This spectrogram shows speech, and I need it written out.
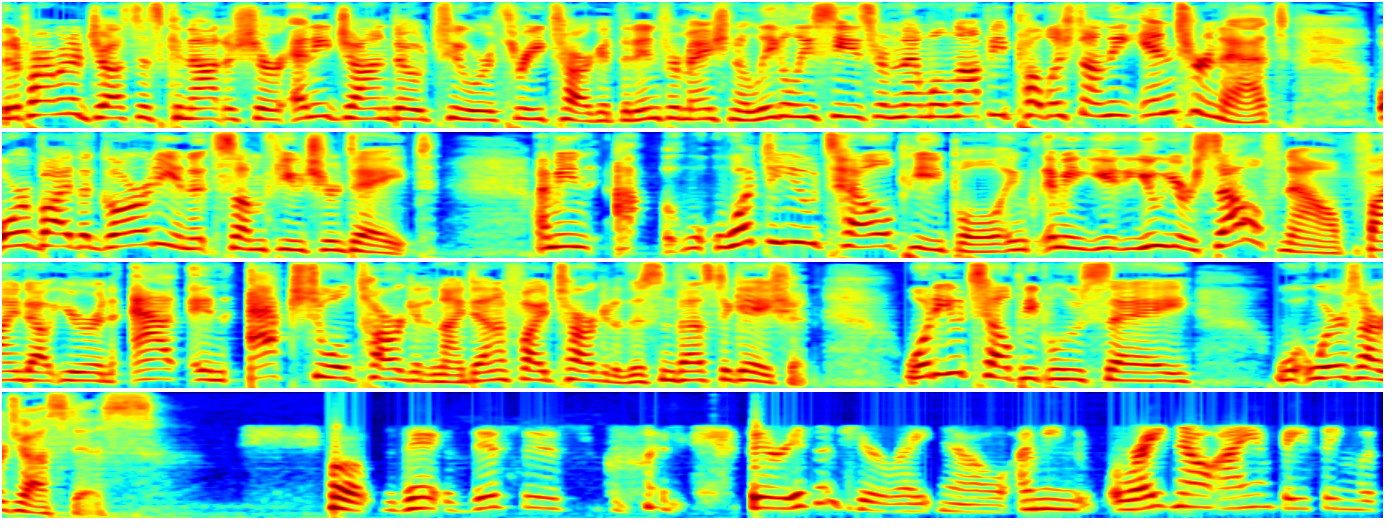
The Department of Justice cannot assure any John Doe 2 or 3 target that information illegally seized from them will not be published on the internet or by the Guardian at some future date. I mean, what do you tell people? I mean, you, you yourself now find out you're an, an actual target, an identified target of this investigation. What do you tell people who say, where's our justice? Well, this is there isn't here right now. I mean, right now I am facing with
